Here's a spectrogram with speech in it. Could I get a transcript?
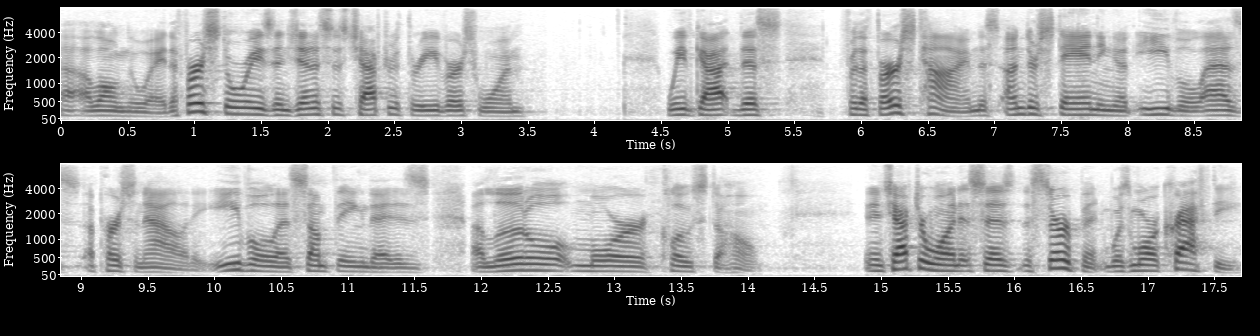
uh, along the way. The first story is in Genesis chapter 3, verse 1. We've got this, for the first time, this understanding of evil as a personality, evil as something that is a little more close to home. And in chapter 1, it says, The serpent was more crafty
